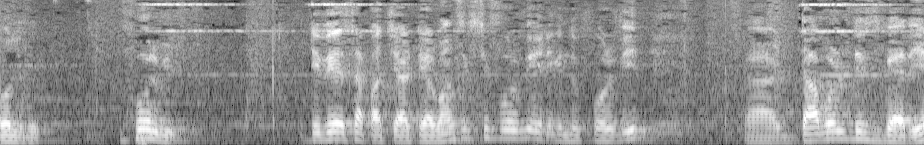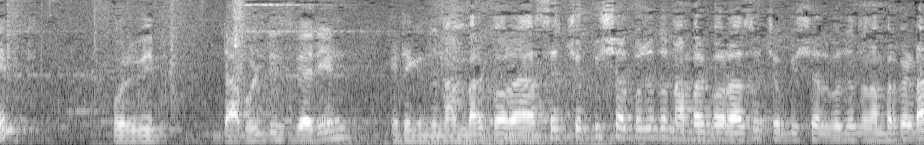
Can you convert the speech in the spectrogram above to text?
বলবি four V TVS Apache R TR one sixty four V এটা কিন্তু four V double disc variant four V double disc variant এটা কিন্তু নাম্বার করা আছে। চব্বিশ সাল পর্যন্ত নাম্বার করা আছে। চব্বিশ সাল পর্যন্ত নাম্বার করা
